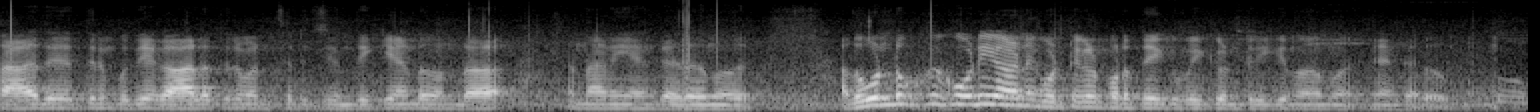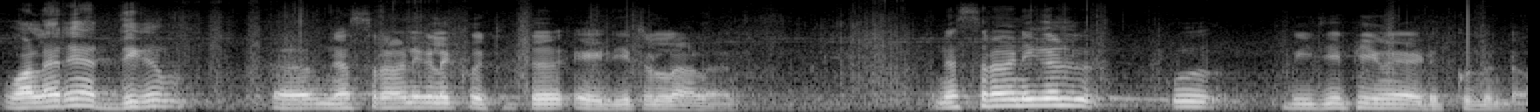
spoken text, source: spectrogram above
സാഹചര്യത്തിനും പുതിയ കാലത്തിനും അനുസരിച്ച് ചിന്തിക്കേണ്ടതുണ്ട് എന്നാണ് ഞാൻ കരുതുന്നത്. അതുകൊണ്ടൊക്കെ കൂടിയാണ് കുട്ടികൾ പുറത്തേക്ക് പോയിക്കൊണ്ടിരിക്കുന്നതെന്ന് ഞാൻ കരുതുന്നു. വളരെയധികം നസ്രാണികളെ കുറിച്ച് എഴുതിയിട്ടുള്ള ആളാണ്. നസ്രാണികൾ ബി ജെ പിയുമായി എടുക്കുന്നുണ്ടോ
